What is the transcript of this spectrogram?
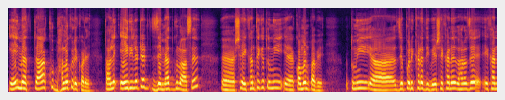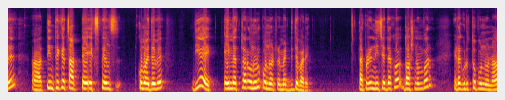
এই ম্যাথটা খুব ভালো করে করে, তাহলে এই রিলেটেড যে ম্যাথগুলো আছে সেইখান থেকে তুমি কমন পাবে। তুমি যে পরীক্ষাটা দিবে, সেখানে ধরো যে এখানে তিন থেকে চারটে এক্সপেন্স কমায় দেবে। দিয়ে এই ম্যাথটার অনুরূপ অন্য একটা ম্যাথ দিতে পারে। তারপরে নিচে দেখো, দশ নম্বর, এটা গুরুত্বপূর্ণ না,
